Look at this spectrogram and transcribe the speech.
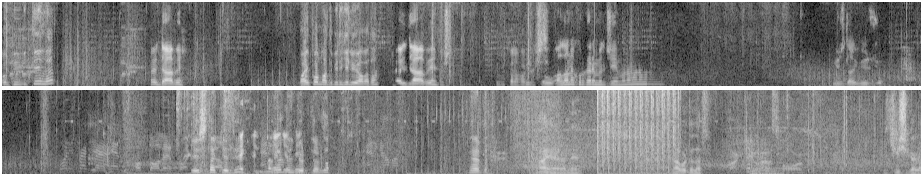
O değil lan. Öldü abi. Wipe olmadı biri geliyor havadan. Öldü abi. Öbür tarafa kaçtı. Oo, alana korkarım öleceğim. Anam anam anam. Yüz la yüz yüz. Airstack geldi. Tek geldi, bana Nereden geldi. gördüler lan? Nerede? Aynen anne. Ha buradalar. İki kişi galiba.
